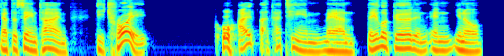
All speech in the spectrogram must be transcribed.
At the same time, Detroit Cool. I that team, man, they look good, and and you know,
